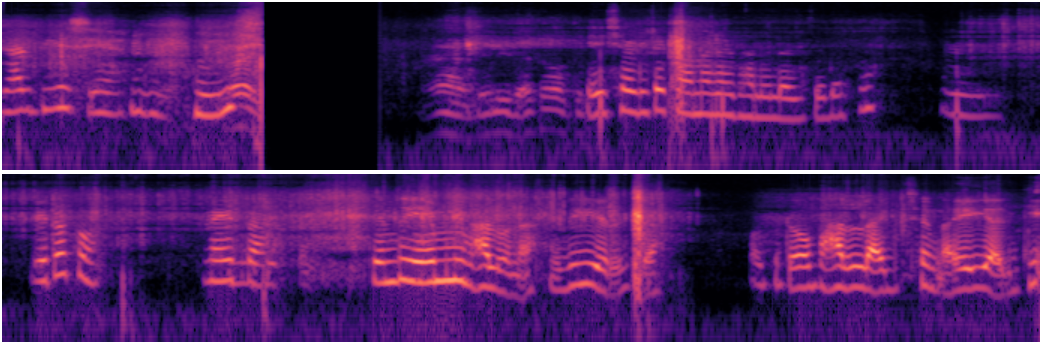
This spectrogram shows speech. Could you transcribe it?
যার বিয়ে সে। এই শাড়িটা ক্যামেরায় ভালো লাগছে, দেখো। এটা তো? না, এটা। কিন্তু এমনি ভালো না রিয়েলটা অতটাও ভালো লাগছে না, এই আর কি।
